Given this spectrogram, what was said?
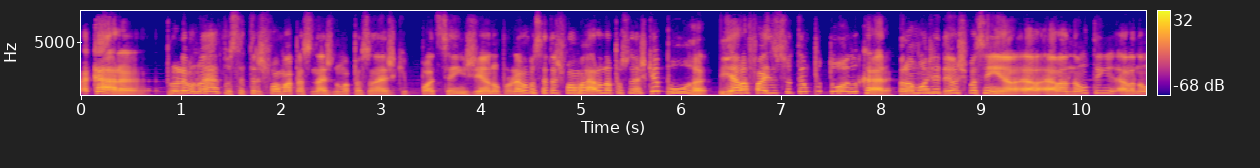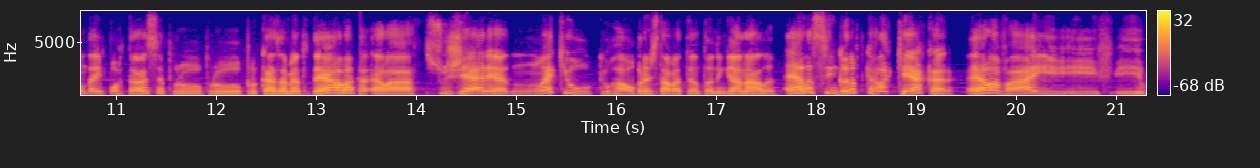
Mas, cara, o problema não é você transformar a personagem numa personagem que pode ser ingênua. O problema é você transformar ela numa personagem que é burra. E ela faz isso o tempo todo, cara. Pelo amor de Deus, tipo assim, ela, ela não tem. Ela não dá importância pro, pro, pro, casamento dela. Ela sugere. Não é que o, que o Halbrand estava tentando enganá-la. Ela se engana porque ela quer, cara. Ela vai e, e, e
